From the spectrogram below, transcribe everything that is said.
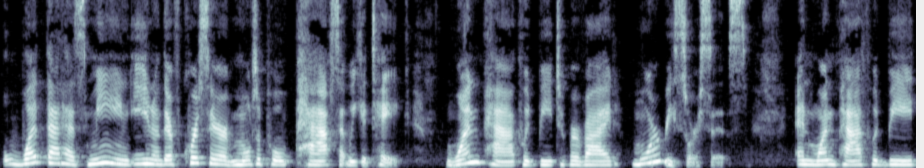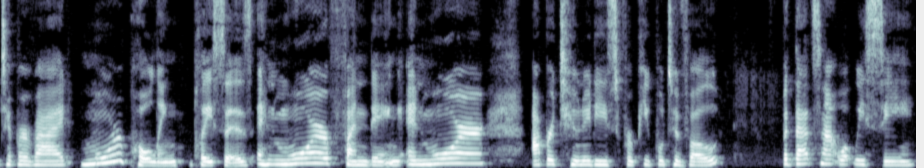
what that has mean, you know, there of course there are multiple paths that we could take. One path would be to provide more resources. And one path would be to provide more polling places and more funding and more opportunities for people to vote. But that's not what we see.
